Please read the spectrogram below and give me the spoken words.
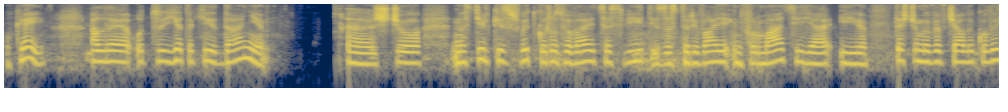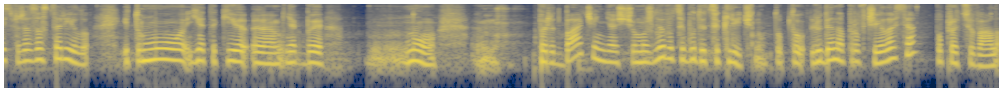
окей. Але от є такі дані. Е, Що настільки швидко розвивається світ і застаріває інформація, і те, що ми вивчали колись, вже застаріло. І тому є такі, е, якби ну. Передбачення, що можливо це буде циклічно. Тобто людина провчилася, попрацювала,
